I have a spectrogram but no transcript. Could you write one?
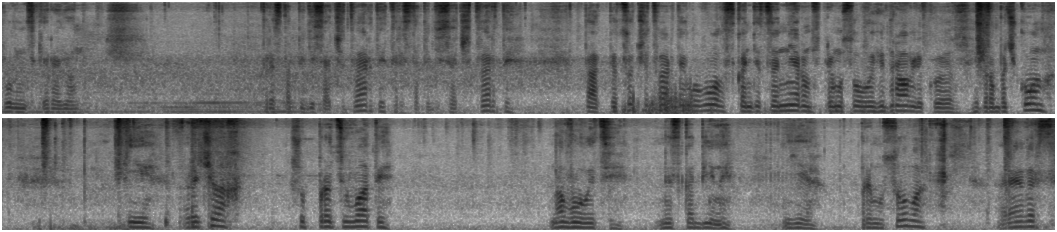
Булинський район. 354, 354. Так, 504 ловол з кондиціонером, з примусовою гідравлікою, з гідробачком і речах, щоб працювати на вулиці, не з кабіни. Є примусова, реверс,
